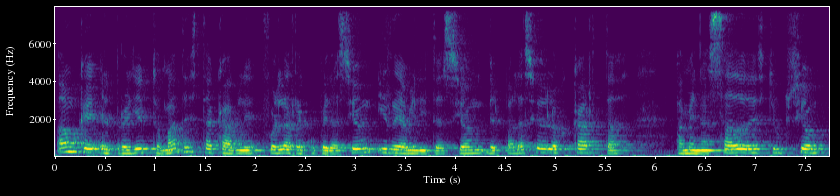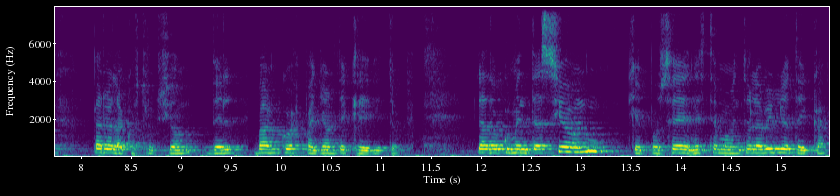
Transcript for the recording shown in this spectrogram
Aunque el proyecto más destacable fue la recuperación y rehabilitación del Palacio de los Cartas, amenazado de destrucción para la construcción del Banco Español de Crédito. La documentación que posee en este momento la biblioteca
